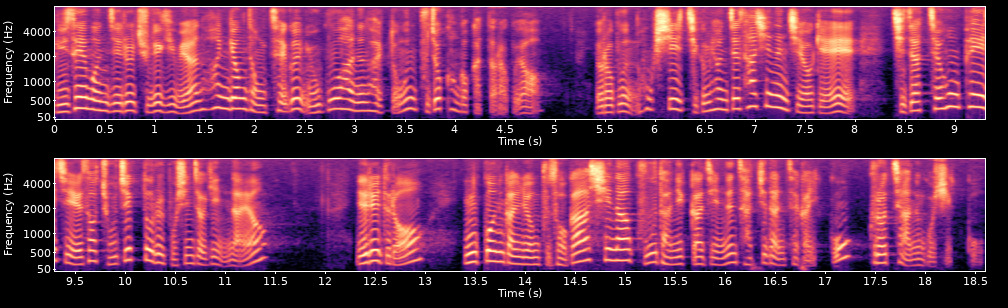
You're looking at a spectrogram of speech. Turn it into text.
미세먼지를 줄이기 위한 환경 정책을 요구하는 활동은 부족한 것 같더라고요. 여러분 혹시 지금 현재 사시는 지역에 지자체 홈페이지에서 조직도를 보신 적이 있나요? 예를 들어 인권 관련 부서가 시나 구 단위까지 있는 자치단체가 있고 그렇지 않은 곳이 있고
